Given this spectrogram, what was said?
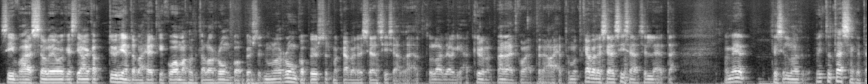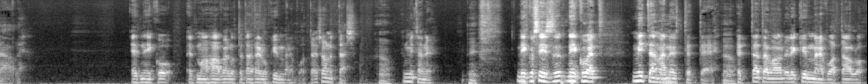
siinä vaiheessa se oli oikeasti aika tyhjentävä hetki, kun omakotitalon runko on pystyssä. Mulla on runko pystyssä, mä kävelen siellä sisällä ja tulee vieläkin ihan kylmät väreet, kun ajattelee aihetta, mutta kävelen siellä sisällä silleen, että mä mietin silloin, että vittu tässäkö tää oli. Että niinku, et mä oon haaveillut tätä reilu kymmenen vuotta ja se on nyt tässä. Joo. Et mitä nyt? Niin. Niinku siis, niinku, että mitä mä nyt teen. Että tätä mä oon yli kymmenen vuotta ollut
